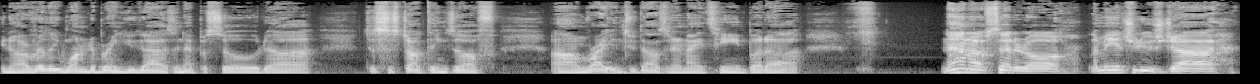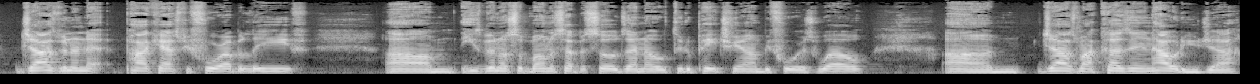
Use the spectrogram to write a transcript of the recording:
you know, I really wanted to bring you guys an episode uh, just to start things off um, right in 2019. But uh, now that I've said it all, let me introduce Ja. Ja's been on that podcast before, I believe. Um, he's been on some bonus episodes, I know, through the Patreon before as well. Um, Ja's my cousin. How old are you, Ja?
